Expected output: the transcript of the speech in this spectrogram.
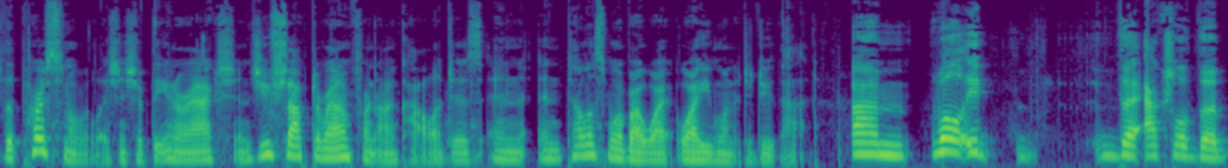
the personal relationship, the interactions. You shopped around for an oncologist, and and tell us more about why why you wanted to do that. Um, well, it the actual the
